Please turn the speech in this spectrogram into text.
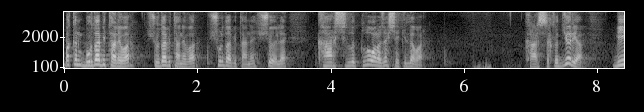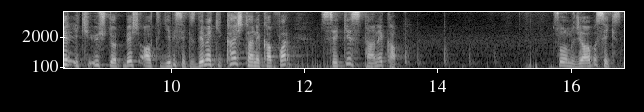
Bakın burada bir tane var, şurada bir tane var, şurada bir tane şöyle karşılıklı olacak şekilde var. Karşılıklı diyor ya. 1, 2, 3, 4, 5, 6, 7, 8. Demek ki kaç tane kap var? 8 tane kap. Sorumuz cevabı 8.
